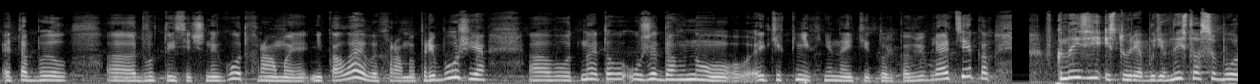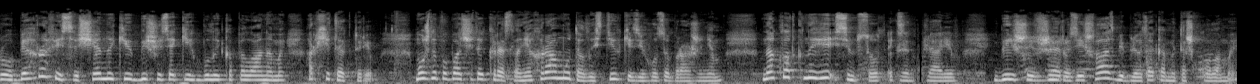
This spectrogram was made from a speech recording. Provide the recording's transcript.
Это был э, 2000 год, храмы Николаевы, храмы Прибожья. А, Вот. Но это уже давно, этих книг не найти только в библиотеках. В книзі Історія будівництва собору, біографії священників, більшість яких були капеланами, архітекторів. Можна побачити креслення храму та листівки з його зображенням. Наклад книги 700 екземплярів. Більшість вже розійшла з бібліотеками та школами.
